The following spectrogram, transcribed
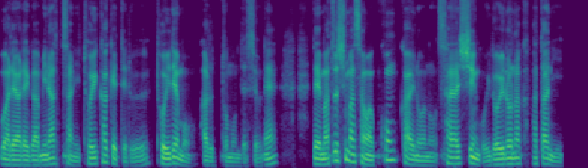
我々が皆さんに問いかけてる問いでもあると思うんですよね。で松島さんは今回のあの最新号いろいろな方に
